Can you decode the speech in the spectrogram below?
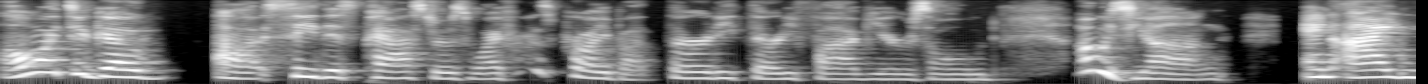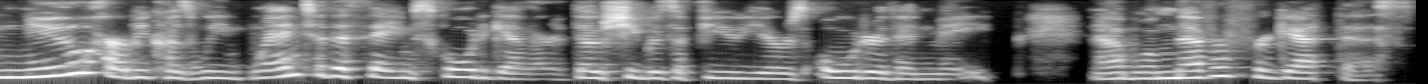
I went to go uh, see this pastor's wife. I was probably about 30, 35 years old. I was young. And I knew her because we went to the same school together, though she was a few years older than me. And I will never forget this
